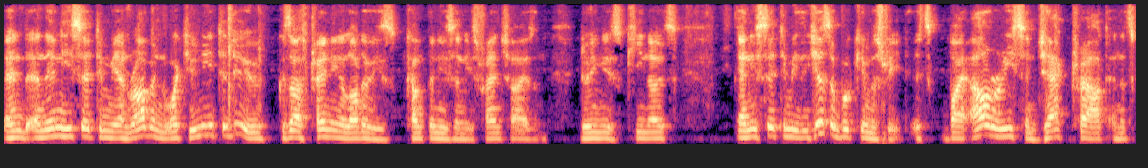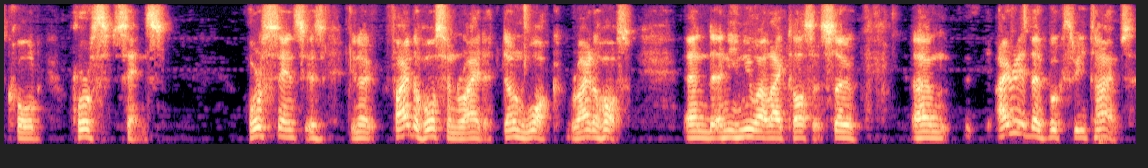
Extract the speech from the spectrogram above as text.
And and then he said to me, and Robin, what you need to do, because I was training a lot of his companies and his franchise and doing his keynotes. And he said to me, here's a book you must read. It's by Al Ries and Jack Trout, and it's called Horse Sense. Horse sense is, you know, find a horse and ride it. Don't walk, ride a horse. And and he knew I liked horses. So um, I read that book three times.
